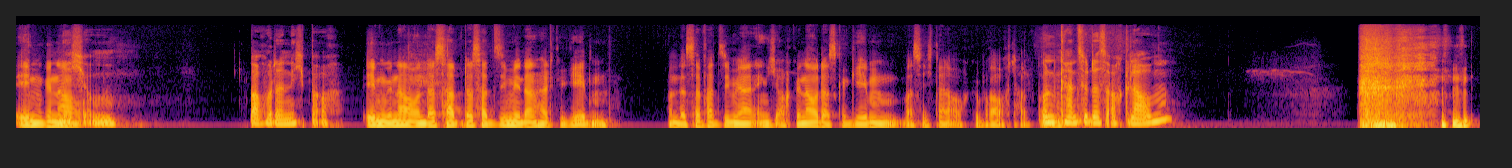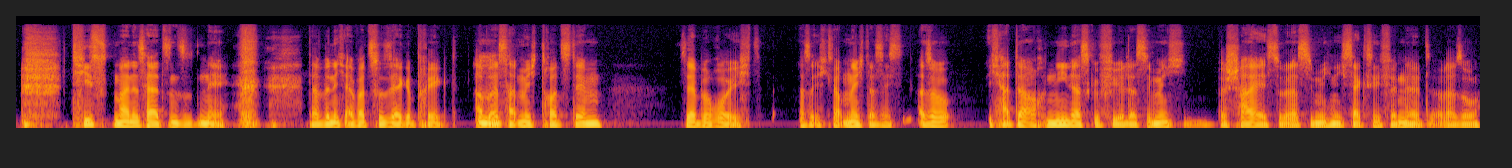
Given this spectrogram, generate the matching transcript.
Eben, genau. nicht um Bauch oder nicht Bauch. Eben, genau. Und das hat, das hat sie mir dann halt gegeben. Und deshalb hat sie mir eigentlich auch genau das gegeben, was ich da auch gebraucht habe. Und kannst du das auch glauben? tiefst meines Herzens, nee, da bin ich einfach zu sehr geprägt. Aber Mhm. es hat mich trotzdem sehr beruhigt. Also ich glaube nicht, dass ich, also ich hatte auch nie das Gefühl, dass sie mich bescheißt oder dass sie mich nicht sexy findet oder so.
